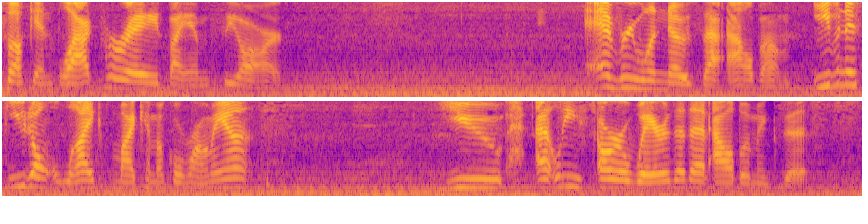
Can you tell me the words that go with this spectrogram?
Fucking Black Parade by MCR. Everyone knows that album. Even if you don't like My Chemical Romance, you at least are aware that that album exists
